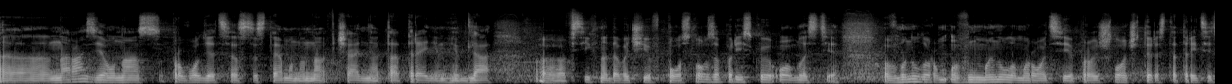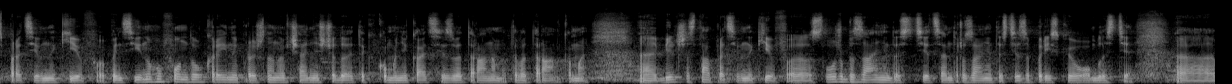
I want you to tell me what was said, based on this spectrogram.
Е, наразі у нас проводяться систему на навчання та тренінги для е, всіх надавачів послуг Запорізької області. В минулому в минулому році пройшло 430 працівників пенсійного фонду України. Пройшли навчання щодо етики комунікації з ветеранами та ветеранками. Е, Більше ста працівників служби зайнятості, центру зайнятості Запорізької області, е,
